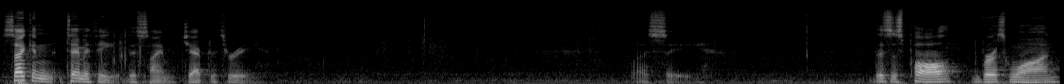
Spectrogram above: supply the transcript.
Second Timothy, this time, chapter 3. Let's see. This is Paul, verse 1, an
